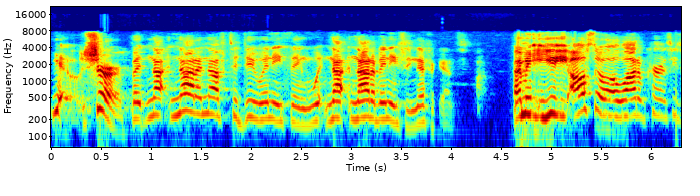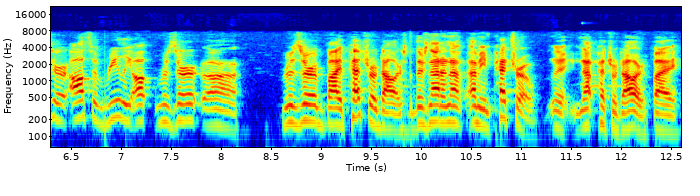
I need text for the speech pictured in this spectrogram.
Yeah, sure, but not not enough to do anything. With, not not of any significance. I mean, you also a lot of currencies are also really reserved uh, reserved by petrodollars, but there's not enough. I mean, petro, uh, not petrodollars, by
